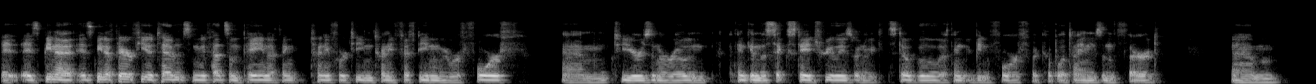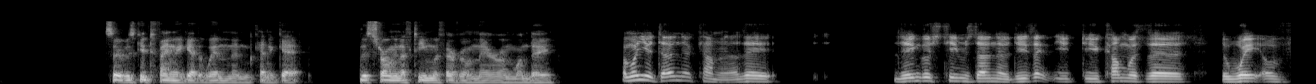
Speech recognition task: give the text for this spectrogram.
it, it's been a it's been a fair few attempts, and we've had some pain. I think 2014, 2015, we were fourth, um, two years in a row, and I think in the six stage relays when we could still go, I think we've been fourth a couple of times and third. Um, so it was good to finally get the win and kind of get the strong enough team with everyone there on one day. And when you're down there, Cameron, are they the English teams down there? Do you think you do you come with the the weight of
